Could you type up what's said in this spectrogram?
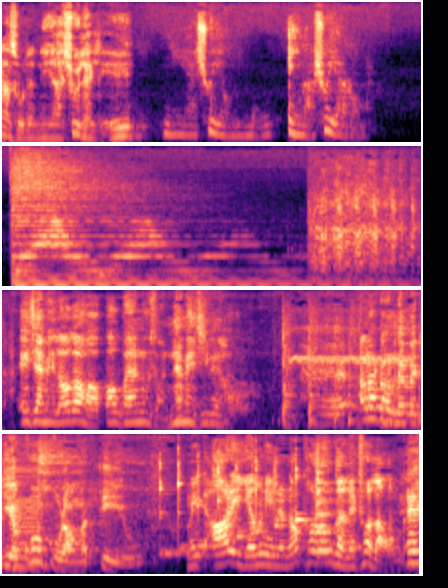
ဒါဆိုလည်းနေရာရွှေ့လိုက်လေနေရရွှေ့ရုံနဲ့မဟုတ်ဘူးအိမ်မှာရွှေ့ရတော့မှာအိမ်ချမ်းမြေလောကမှာပေါက်ပန်းလို့ဆိုတာနာမည်ကြီးပဲဟောအဲ့လောက်တော့နာမည်ကြီးကကိုကိုတော်မသိဘူး မေတအားရရမနေနဲ့နော်ခေါင်းလုံးတန်လည်းထွက်လာအောင်မယ်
